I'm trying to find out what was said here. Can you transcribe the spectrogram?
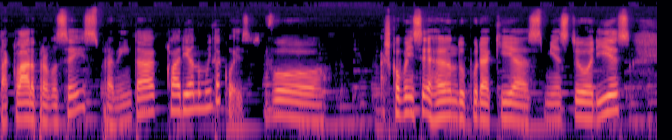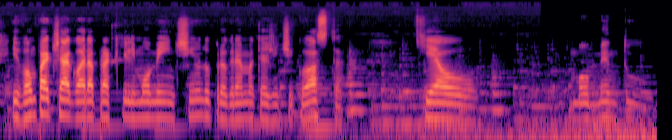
Tá claro para vocês? Para mim tá clareando muita coisa. Vou acho que eu vou encerrando por aqui as minhas teorias e vamos partir agora para aquele momentinho do programa que a gente gosta, que é o momento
